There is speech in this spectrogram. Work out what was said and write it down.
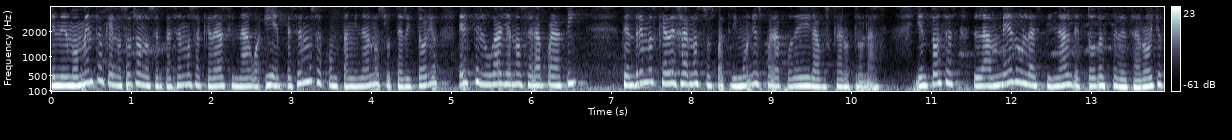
En el momento en que nosotros nos empecemos a quedar sin agua y empecemos a contaminar nuestro territorio, este lugar ya no será para ti. Tendremos que dejar nuestros patrimonios para poder ir a buscar otro lado. Y entonces la médula espinal de todo este desarrollo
